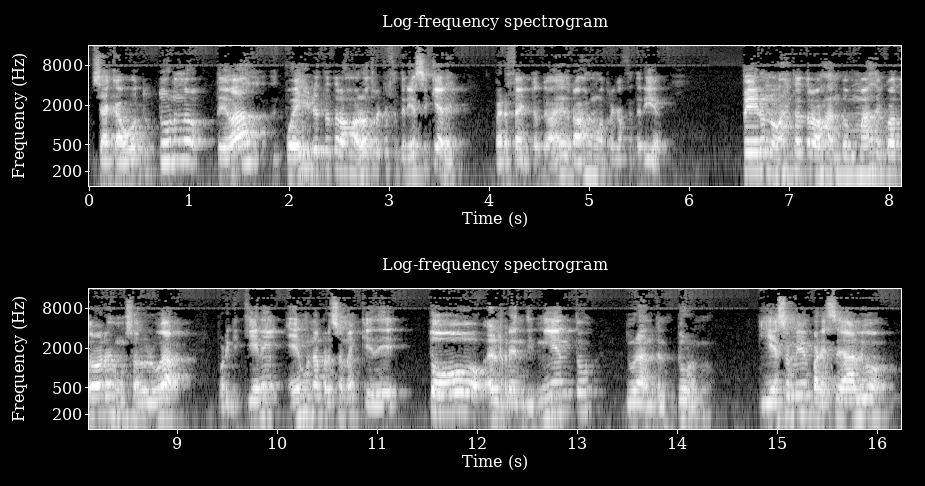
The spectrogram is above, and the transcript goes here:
Se acabó tu turno, te vas, puedes irte a trabajar a otra cafetería si quieres. Perfecto, te vas y trabajas en otra cafetería. Pero no vas a estar trabajando más de cuatro horas en un solo lugar, porque quiere, es una persona que dé todo el rendimiento durante el turno. Y eso a mí me parece algo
